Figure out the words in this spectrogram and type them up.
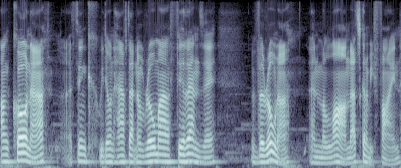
Ancona. I think we don't have that. No, Roma, Firenze, Verona, and Milan. That's gonna be fine.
